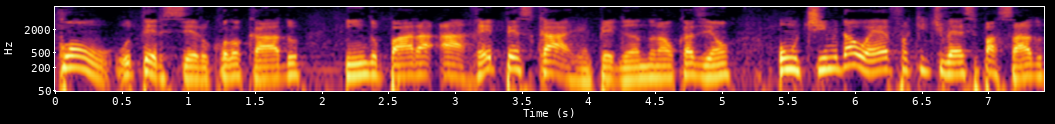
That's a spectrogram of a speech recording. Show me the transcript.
com o terceiro colocado indo para a repescagem, pegando na ocasião um time da UEFA que tivesse passado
